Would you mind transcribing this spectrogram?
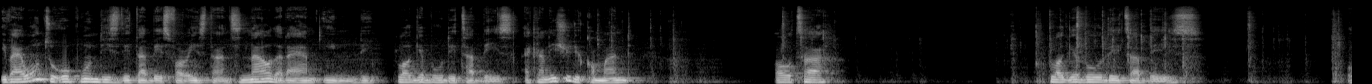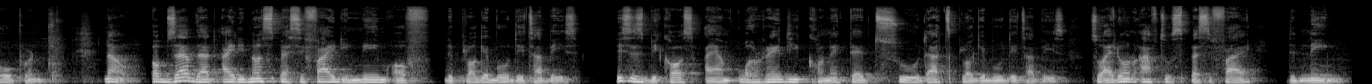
if I want to open this database, for instance, now that I am in the pluggable database, I can issue the command alter pluggable database open. Now, observe that I did not specify the name of the pluggable database. This is because I am already connected to that pluggable database. So I don't have to specify the name.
